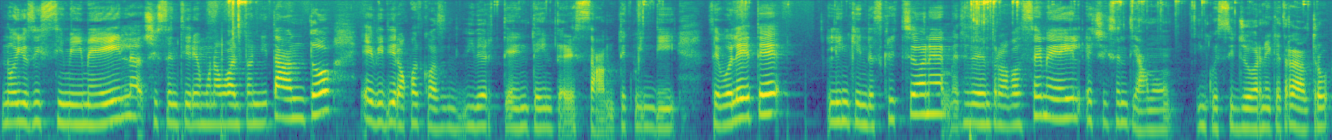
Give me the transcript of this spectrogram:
noiosissime email, ci sentiremo una volta ogni tanto e vi dirò qualcosa di divertente e interessante, quindi se volete link in descrizione, mettete dentro la vostra email e ci sentiamo in questi giorni che tra l'altro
